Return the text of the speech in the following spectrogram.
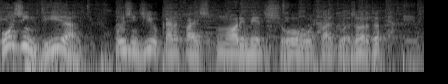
Hoje em dia, hoje em dia o cara faz uma hora e meia de show, outro faz duas horas. tá?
